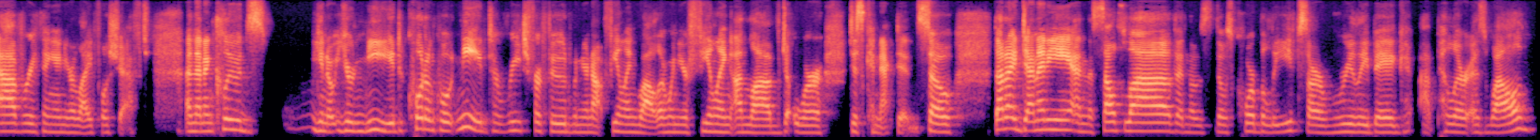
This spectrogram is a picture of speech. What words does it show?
everything in your life will shift. And that includes you know your need quote unquote need to reach for food when you're not feeling well or when you're feeling unloved or disconnected. So that identity and the self-love and those those core beliefs are a really big uh, pillar as well.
